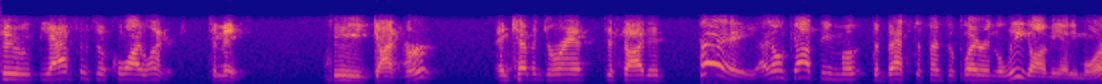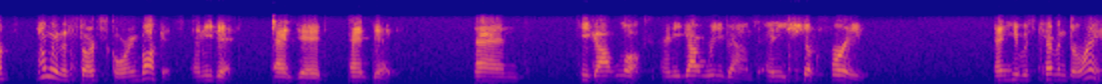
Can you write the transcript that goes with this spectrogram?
to the absence of Kawhi Leonard. To me, he got hurt. and Kevin Durant decided, "Hey, I don't got the mo- the best defensive player in the league on me anymore. I'm going to start scoring buckets." And he did, and did, and did, and he got looks, and he got rebounds, and he shook free, and he was Kevin Durant.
